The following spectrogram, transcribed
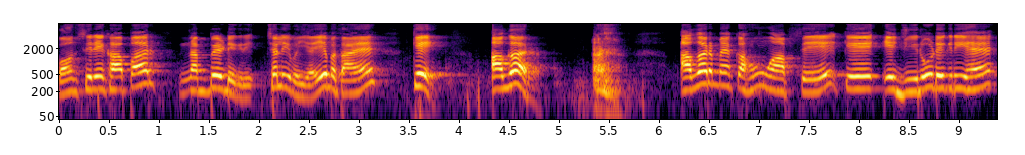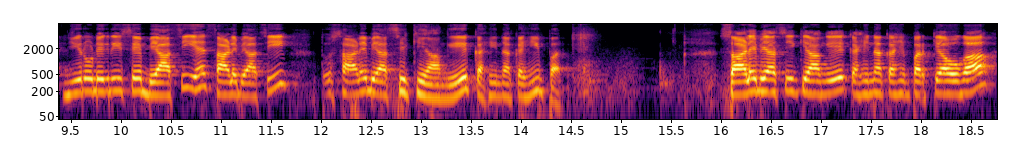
कौन सी रेखा पर? नब्बे डिग्री। चलिए भैया, ये बताएँ कि अगर अगर मैं कहूँ आपसे कि ये ज़ीरो डिग्री है, ज़ीरो डिग्री से बयासी है, साढ़े बयासी तो साढ़े बयासी के आगे कहीं ना कहीं पर। साढ़े बयासी के आगे कहीं ना कहीं पर क्या होगा?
